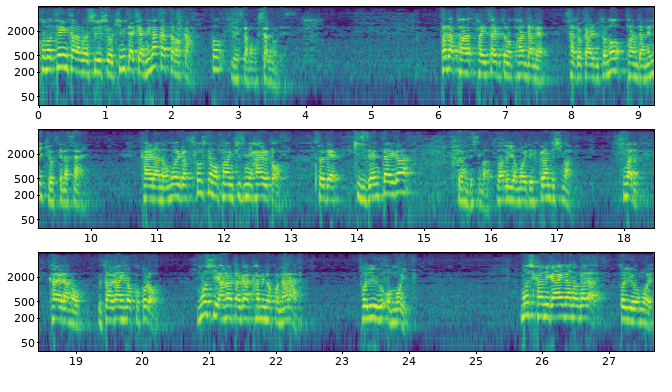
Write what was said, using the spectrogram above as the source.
この天からの印を君たちは見なかったのかとイエス様はおっしゃるのです。ただパリサイ人のパンダネ、サドカイ人のパンダネに気をつけなさい。彼らの思いが少しでもパン生地に入ると、それで生地全体が膨らんでしまう。悪い思いで膨らんでしまう。つまり、彼らの疑いの心、もしあなたが神の子なら、という思い、もし神が愛なのならという思い。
